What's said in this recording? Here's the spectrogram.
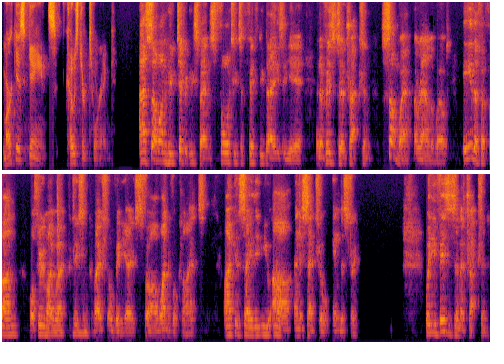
Marcus Gaines, Coaster Touring. As someone who typically spends 40 to 50 days a year in a visitor attraction somewhere around the world, either for fun or through my work producing promotional videos for our wonderful clients, I can say that you are an essential industry. When you visit an attraction,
